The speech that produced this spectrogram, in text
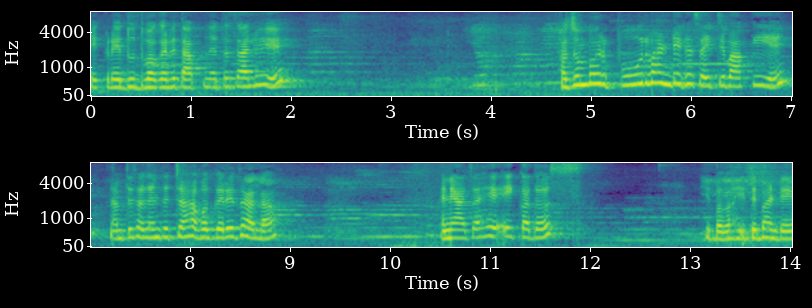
इकडे दूध वगैरे तापण्याचं चालू आहे. अजून भरपूर भांडे घसायचे बाकी आहे. आमच्या सगळ्यांचा चहा वगैरे झाला. आणि आज आहे एकादस. हे बघा इथे भांडे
